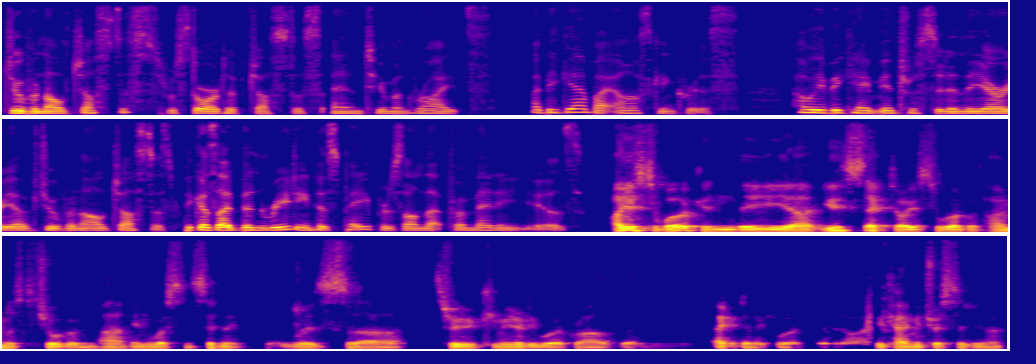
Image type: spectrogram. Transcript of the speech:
juvenile justice, restorative justice, and human rights. I began by asking Chris how he became interested in the area of juvenile justice because I'd been reading his papers on that for many years. I used to work in the uh, youth sector. I used to work with homeless children uh, in Western Sydney. It was uh, through community work rather than academic work that I became interested in it.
